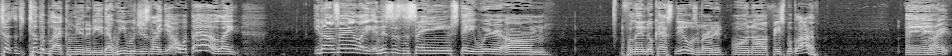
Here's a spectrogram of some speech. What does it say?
to to the black community that we were just like, yo, what the hell, like, you know what I'm saying, like, and this is the same state where um. Philando Castile was murdered on uh, Facebook Live, and Right.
